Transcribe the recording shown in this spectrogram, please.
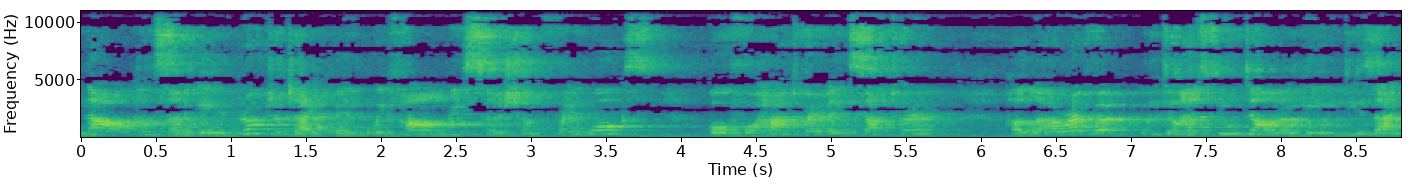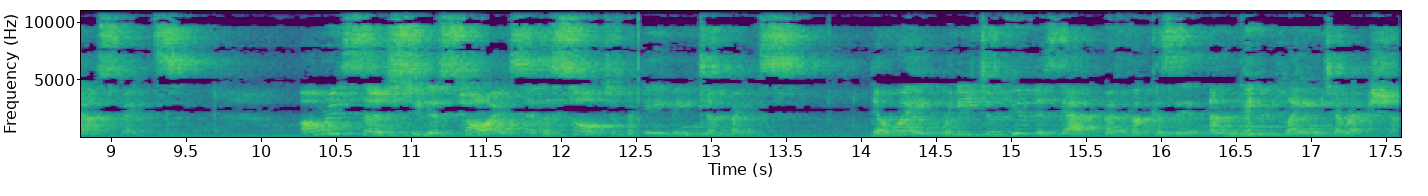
Now, concerning game prototyping, we found research on frameworks, both for hardware and software. However, little has been done on game design aspects. Our research sees toys as a sort of a game interface. The way we need to fill this gap by focusing on gameplay interaction.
